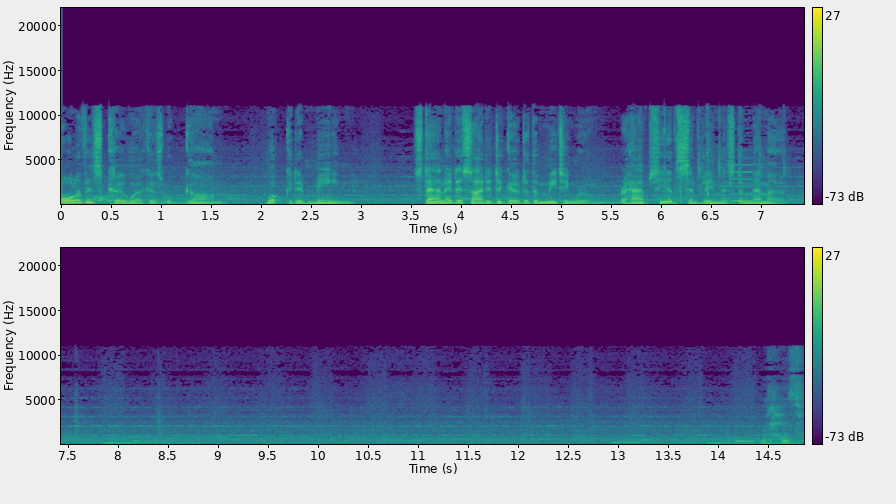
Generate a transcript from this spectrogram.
All of his co-workers were gone. What could it mean? Stanley decided to go to the meeting room. Perhaps he had simply missed a memo. Oh, it's,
